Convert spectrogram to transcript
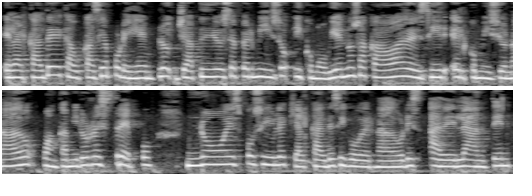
El alcalde de Caucasia, por ejemplo, ya pidió ese permiso y como bien nos acaba de decir el comisionado Juan Camilo Restrepo, no es posible que alcaldes y gobernadores adelanten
